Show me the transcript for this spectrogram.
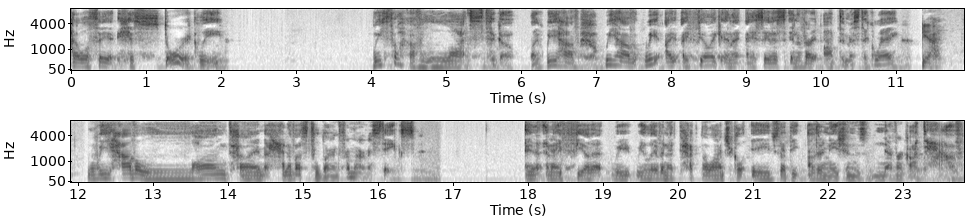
I will say it historically, we still have lots to go. Like we have, we have, we, I, I feel like, and I, I say this in a very optimistic way. Yeah. We have a long time ahead of us to learn from our mistakes. And, and, I feel that we, we live in a technological age that the other nations never got to have.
